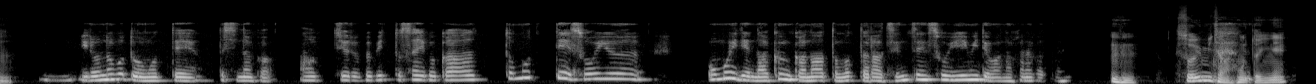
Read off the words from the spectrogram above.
ん。いろんなことを思って、私なんか、あ、16ビット最後かと思って、そういう思いで泣くんかなと思ったら、全然そういう意味では泣かなかったね。うん。そういう意味では本当にね、うん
